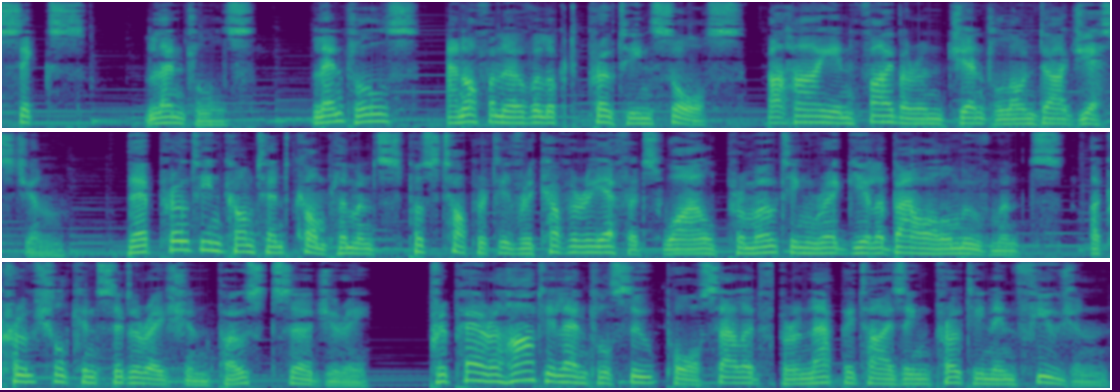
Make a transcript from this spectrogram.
6. Lentils. Lentils, an often overlooked protein source, are high in fiber and gentle on digestion. Their protein content complements postoperative recovery efforts while promoting regular bowel movements, a crucial consideration post-surgery. Prepare a hearty lentil soup or salad for an appetizing protein infusion.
